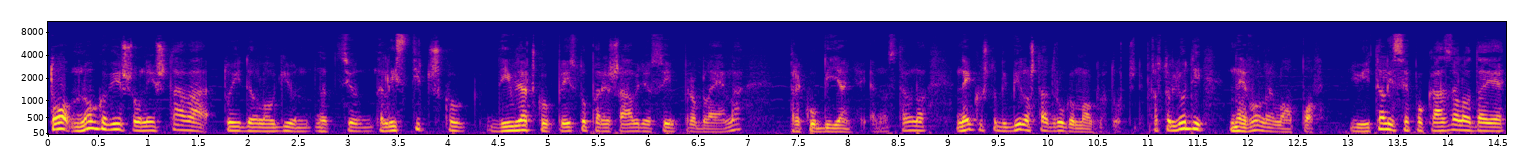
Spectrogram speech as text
to mnogo više uništava tu ideologiju nacionalističkog, divljačkog pristupa rešavanju svim problema, preko ubijanja jednostavno, nego što bi bilo šta drugo moglo da učini. Prosto ljudi ne vole lopove. I u Italiji se pokazalo da je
